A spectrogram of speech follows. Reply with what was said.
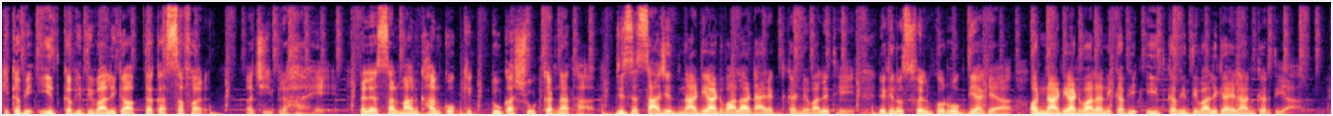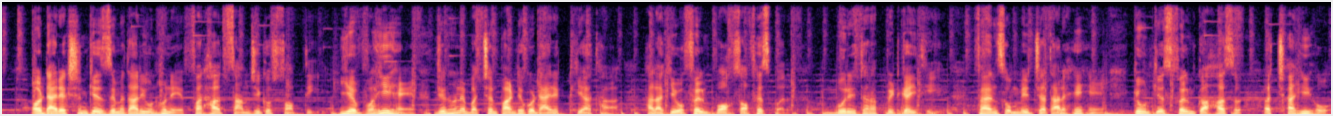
कि कभी ईद, कभी दिवाली का अब तक का सफ़र अजीब रहा है। पहले सलमान खान को किक टू का शूट करना था, जिसे साजिद नाडियाडवाला डायरेक्ट करने वाले थे, लेकिन उस फ़िल्म को रोक दिया गया और नाडियाडवाला ने कभी ईद, कभी दिवाली का ऐलान कर दिया। और डायरेक्शन की ज़िम्मेदारी उन्होंने फरहाद सामजी को सौंप दी। ये वही हैं जिन्होंने बच्चन पांडे को डायरेक्ट किया था। हालाँकि वो फ़िल्म बॉक्स ऑफ़िस पर बुरी तरह पिट गई थी। फैंस उम्मीद जता रहे हैं कि उनकी इस फ़िल्म का हसर अच्छा ही हो।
